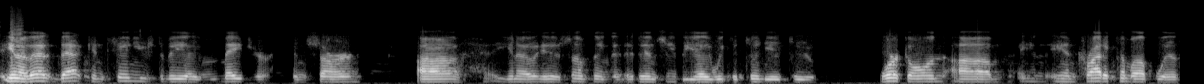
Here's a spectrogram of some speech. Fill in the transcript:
you know that that continues to be a major concern. Uh, you know, it is something that at NCBA we continue to work on um, and, and try to come up with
